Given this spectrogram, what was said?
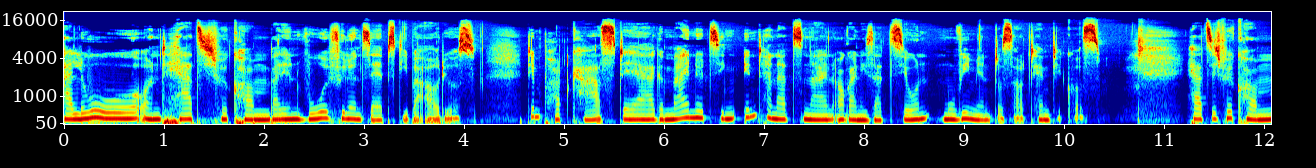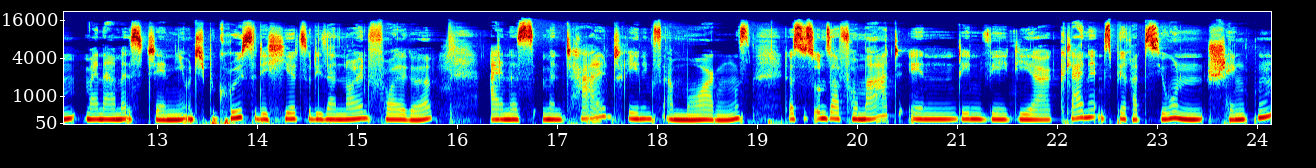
Hallo und herzlich willkommen bei den Wohlfühl- und Selbstliebe-Audios, dem Podcast der gemeinnützigen internationalen Organisation Movimientos Authenticus. Herzlich willkommen, mein Name ist Jenny und ich begrüße dich hier zu dieser neuen Folge eines mentalen Trainings am Morgens. Das ist unser Format, in dem wir dir kleine Inspirationen schenken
